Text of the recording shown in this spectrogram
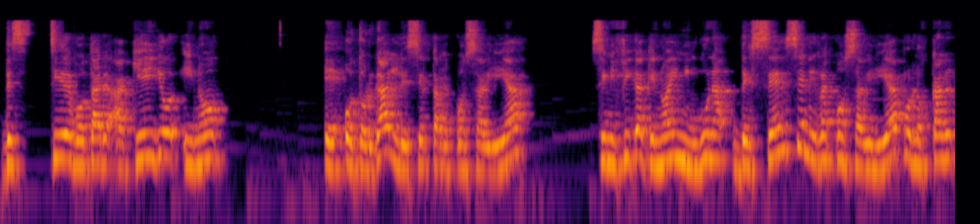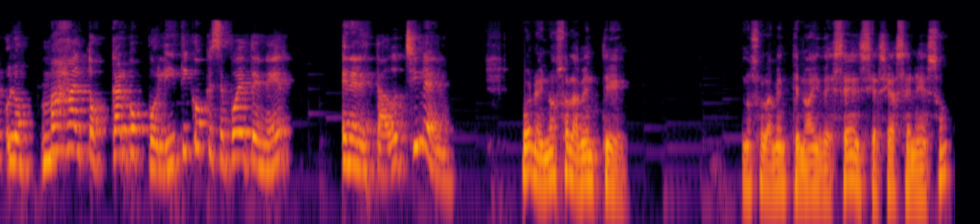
decide votar aquello y no eh, otorgarle cierta responsabilidad, significa que no hay ninguna decencia ni responsabilidad por los más altos cargos políticos que se puede tener en el Estado chileno. Bueno, y no solamente no solamente no hay decencia si hacen eso,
